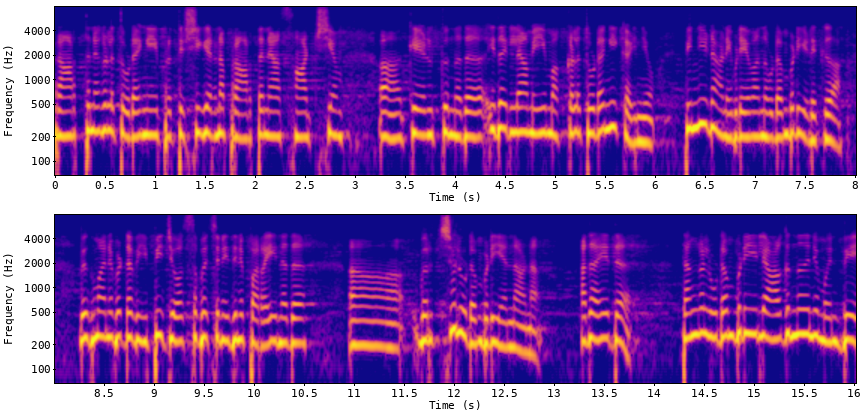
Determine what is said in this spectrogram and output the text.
പ്രാർത്ഥനകൾ തുടങ്ങി പ്രത്യക്ഷീകരണ പ്രാർത്ഥന സാക്ഷ്യം കേൾക്കുന്നത് ഇതെല്ലാം ഈ മക്കൾ തുടങ്ങിക്കഴിഞ്ഞു. പിന്നീടാണ് ഇവിടെ വന്ന് ഉടമ്പടി എടുക്കുക. ബഹുമാനപ്പെട്ട വി പി ജോസഫ് അച്ഛൻ ഇതിന് പറയുന്നത് വെർച്വൽ ഉടമ്പടി എന്നാണ്. അതായത് തങ്ങൾ ഉടമ്പടിയിലാകുന്നതിന് മുൻപേ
